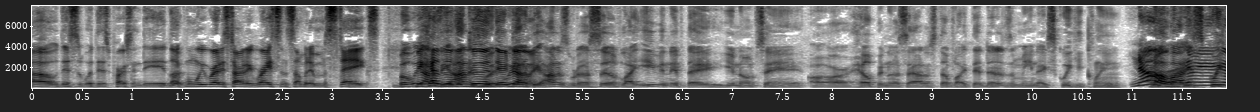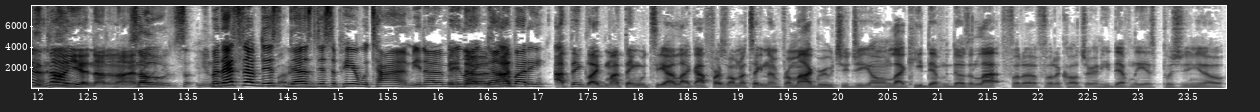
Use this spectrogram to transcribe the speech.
Oh, this is what this person did. Like when we ready to start erasing some of the mistakes But we because gotta be of the honest good with, they're we gotta be honest with ourselves. Like even if they, you know, what I'm saying, are helping us out and stuff like that, that doesn't mean they squeaky clean. No, nobody's yeah, yeah, squeaky yeah. clean. no, yeah, no, no, no. So, so you know, But that stuff dis- does has- disappear with time. You know what I mean? It like, does. don't I- nobody. I, think like my thing with T.I., like I first of all, I'm not taking nothing from. him. I agree with you, G. On like he definitely does a lot for the for the culture, and he definitely is pushing you know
